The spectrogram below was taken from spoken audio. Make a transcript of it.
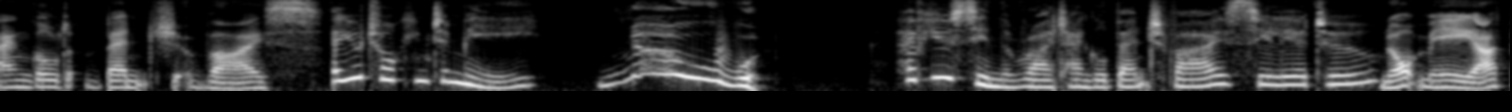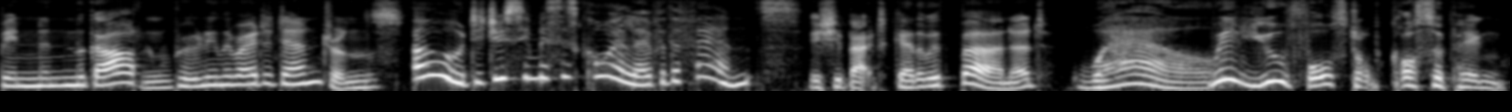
angled bench vise. Are you talking to me? No! Have you seen the right angle bench vise, Celia, too? Not me. I've been in the garden pruning the rhododendrons. Oh, did you see Mrs. Coyle over the fence? Is she back together with Bernard? Well. Will you four stop gossiping?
